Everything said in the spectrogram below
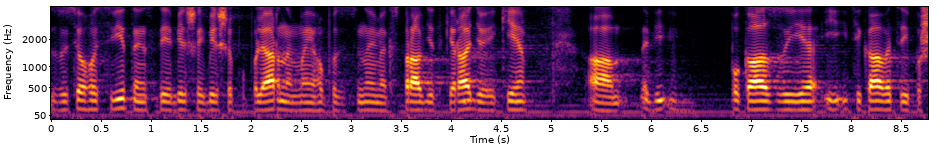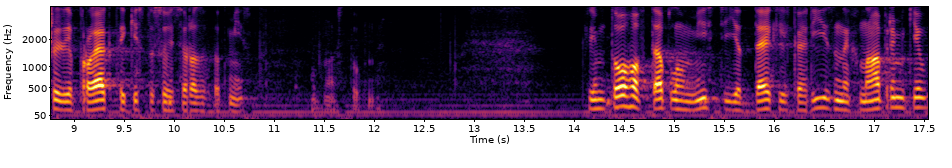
з усього світу, він стає більше і більше популярним. Ми його позиціонуємо як справді таке радіо, яке а, показує і, і цікавиться, і поширює проекти, які стосуються розвиток міст. Наступний. Крім того, в теплому місті є декілька різних напрямків.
